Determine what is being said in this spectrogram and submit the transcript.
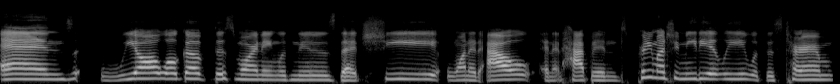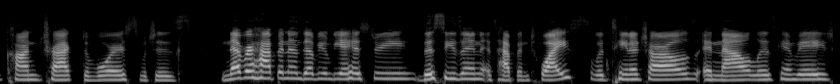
And we all woke up this morning with news that she wanted out, and it happened pretty much immediately with this term contract divorce, which is never happened in WNBA history. This season, it's happened twice with Tina Charles and now Liz Cambage.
